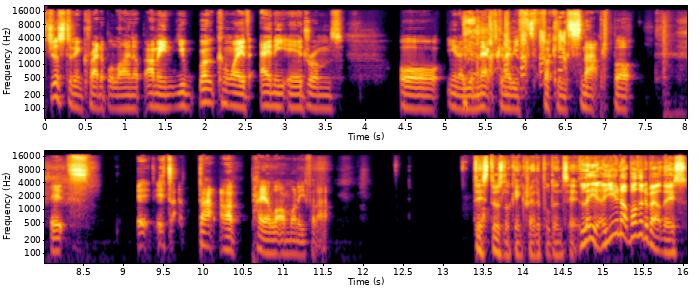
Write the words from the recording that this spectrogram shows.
just an incredible lineup. I mean, you won't come away with any eardrums or you know your neck's going to be fucking snapped, but it's it, it's that I'd pay a lot of money for that. This does look incredible, doesn't it? Lee, are you not bothered about this?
